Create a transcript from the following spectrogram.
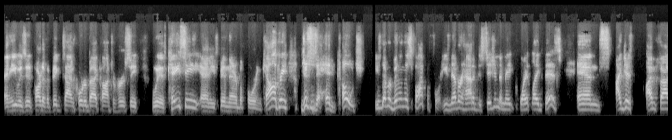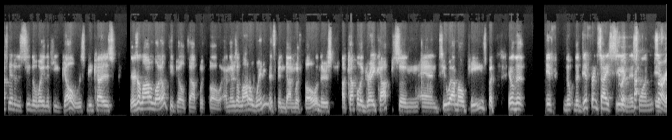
and he was a part of a big time quarterback controversy with Casey, and he's been there before in Calgary. Just as a head coach, he's never been in this spot before. He's never had a decision to make quite like this. And I just I'm fascinated to see the way that he goes because there's a lot of loyalty built up with Bo, and there's a lot of winning that's been done with Bo, and there's a couple of Grey Cups and and two MOPs. But you know the if the, the difference I see in this one sorry,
